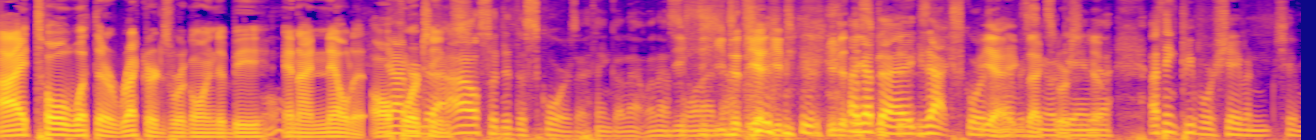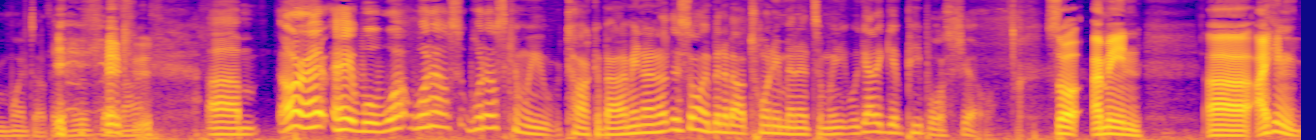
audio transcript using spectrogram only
I told what their records were going to be. Oh. and I nailed it. All Yeah, I four that. teams. I also did the scores. I think on that one. That's the one. I you did- yeah, you- you did I got the exact scores. Yeah, every exact scores, Game, yeah. yeah. I think people were shaving shaving points out there. It was that long. um, all right. Hey, well, what what else? What else can we talk about? I mean, I know this has only been about twenty minutes, and we we got to give people a show. So I mean, uh, I can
